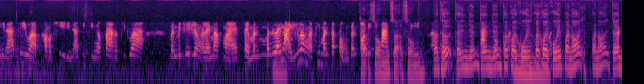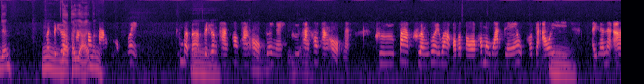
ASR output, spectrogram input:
นี่นะ ที่ว่าเขามาขี้นี่นะ จริงๆอะป้าก็คิดว่า มันไม่ใช่เรื่องอะไรมากมาย แต่มันมันหลาย ๆ เรื่องอะที่มันผสมกันตอนสะนี้สมป้าสะสมอะป้าเถอะใจเย็นใจเย็นค่อยๆคุย ค่อยๆคุยป้าน้อยป้าน้อยใจเย็นอืมันมเป็นอเรื่ย่าขยายมันทางเข้าทางออกด้วยถึงแบบว่าอืม เป็นเรื่องทางเข้าทางออกด้วยไง คือทางเข้าทางออกน่ะ คือป้าเคืองด้วยว่าอบตเขามาวัดแล้วเขาจะเอาไอ้อืม ไอ้นั่นนะอ่า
